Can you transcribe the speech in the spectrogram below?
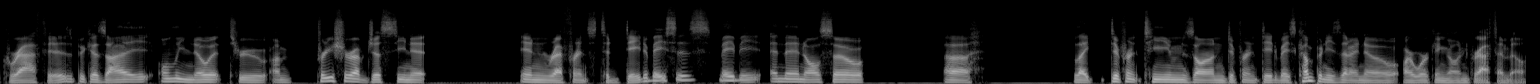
graph is? Because I only know it through, I'm pretty sure I've just seen it in reference to databases, maybe. And then also, uh, like different teams on different database companies that I know are working on GraphML.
